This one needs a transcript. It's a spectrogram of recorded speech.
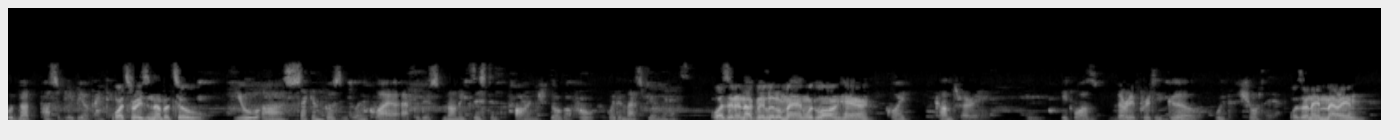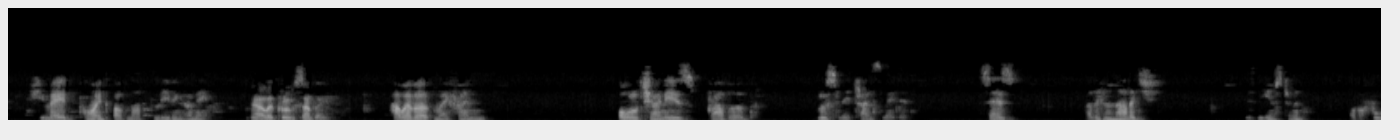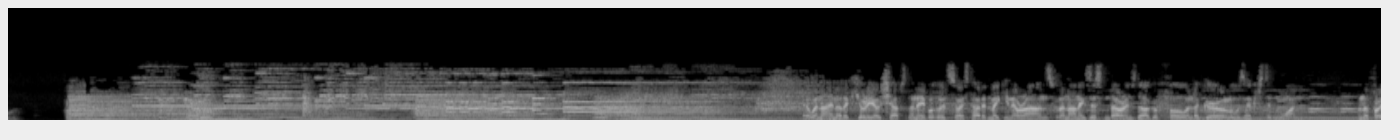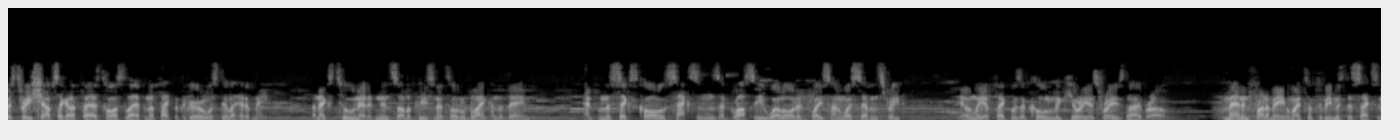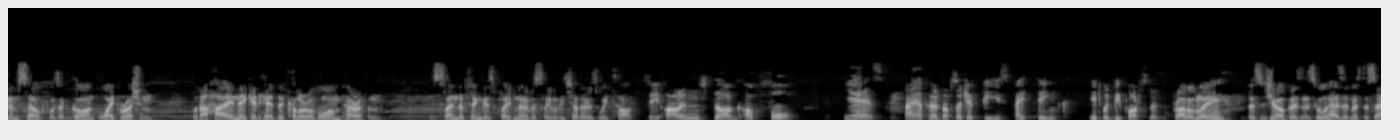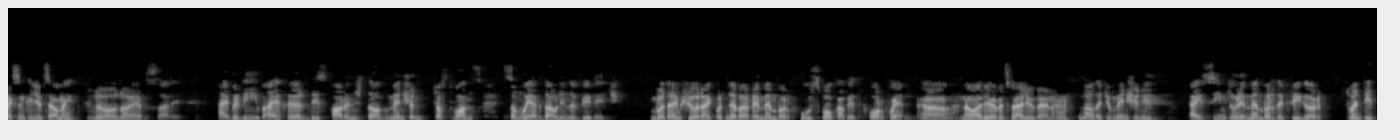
could not possibly be authentic. What's reason number two? You are second person to inquire after this non-existent orange dog of Fo within last few minutes. Was it an ugly little man with long hair? Quite contrary. It was very pretty girl with short hair. Was her name Marion? She made point of not leaving her name. Well, it proves something. However, my friend, old Chinese proverb, loosely translated, says a little knowledge is the instrument of a fool. There were nine other curio shops in the neighborhood, so I started making the rounds for the non-existent orange dog of Fo and a girl who was interested in one. From the first three shops, I got a fast horse laugh and the fact that the girl was still ahead of me. The next two netted an insult apiece and a total blank on the dame. And from the sixth called Saxon's, a glossy, well-ordered place on West 7th Street, the only effect was a coldly curious raised eyebrow. The man in front of me, whom I took to be Mr. Saxon himself, was a gaunt white Russian with a high, naked head the color of warm paraffin. His slender fingers played nervously with each other as we talked. The orange dog of four. Yes, I have heard of such a piece, I think. It would be porcelain. Probably. This is your business. Who has it, Mr. Saxon? Can you tell me? No, no, I'm sorry. I believe I heard this orange dog mentioned just once, somewhere down in the village. But I'm sure I could never remember who spoke of it or when. Oh, no idea of its value then, huh? Now that you mention it, I seem to remember the figure 20,000.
